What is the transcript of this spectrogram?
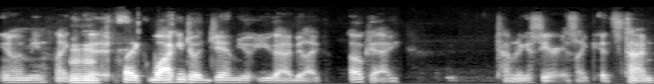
You know what I mean? Like Mhm. it's like walking to a gym. You you gotta be like, okay, time to get serious. Like it's time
